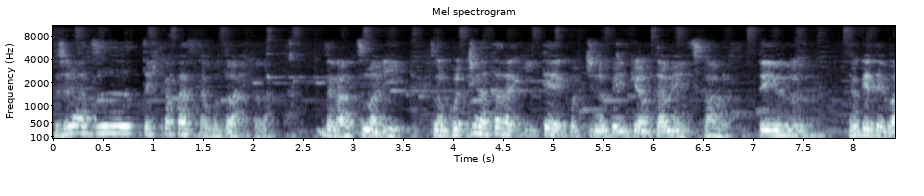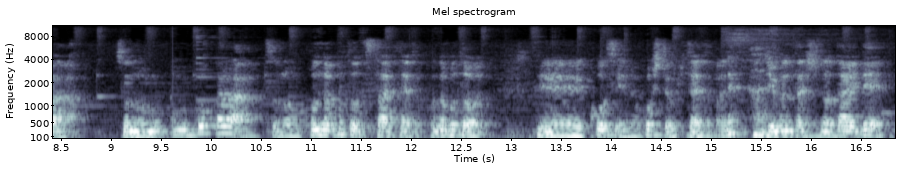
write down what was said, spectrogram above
でそれはずっと引っかかってたことは引っかかっただからつまりそのこっちがただ聞いてこっちの勉強のために使うっていうだけではその向こうからそのこんなことを伝えたいとかこんなことを、えー、後世に残しておきたいとかね、はい、自分たちの代で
